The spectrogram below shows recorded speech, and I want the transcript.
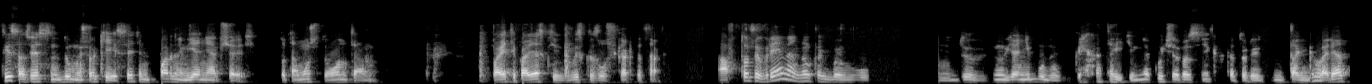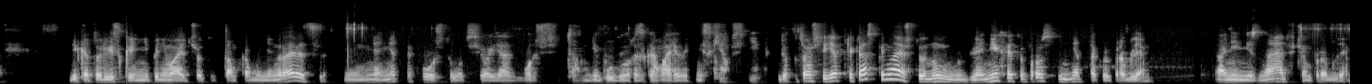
ты, соответственно, думаешь, окей, с этим парнем я не общаюсь потому что он там по этой повестке высказался как-то так. А в то же время, ну, как бы, ну, я не буду греха таить, у меня куча родственников, которые так говорят, и которые искренне не понимают, что тут там кому не нравится. У меня нет такого, что вот все, я больше там не буду разговаривать ни с кем с ними. Да потому что я прекрасно понимаю, что ну, для них это просто нет такой проблемы. Они не знают, в чем проблема,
